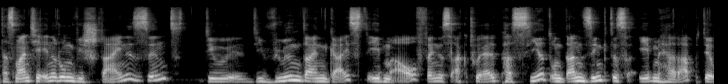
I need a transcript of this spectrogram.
dass manche Erinnerungen wie Steine sind, die, die wühlen deinen Geist eben auf, wenn es aktuell passiert und dann sinkt es eben herab. Der,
